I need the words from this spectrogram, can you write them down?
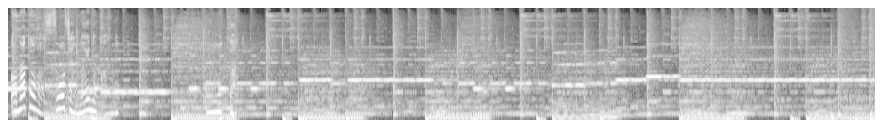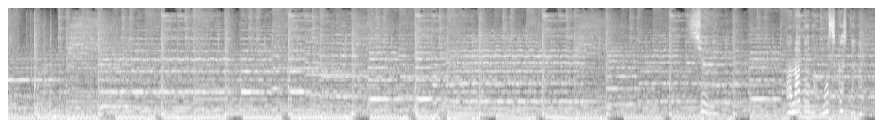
あなたはそうじゃないのかも。思った。シュウあなたはもしかしたら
